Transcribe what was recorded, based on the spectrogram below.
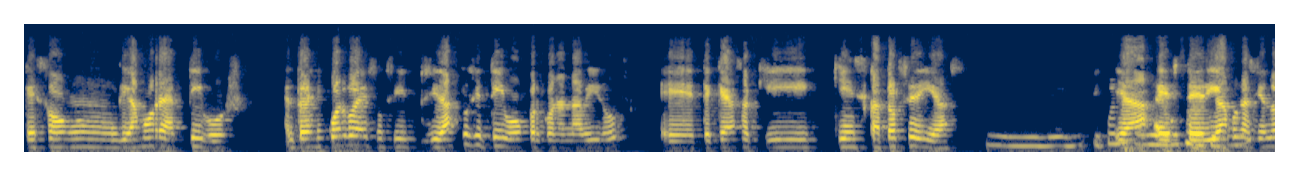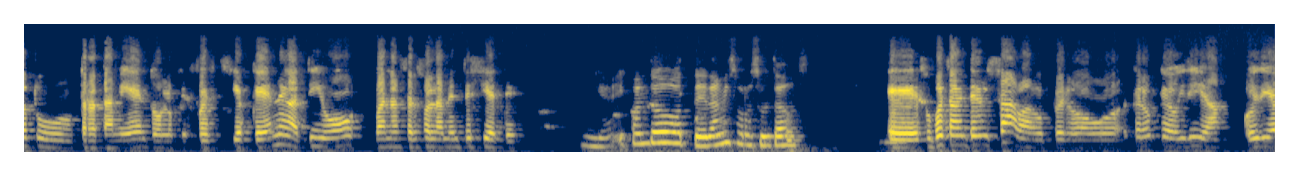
que son, digamos, reactivos. Entonces, de acuerdo a eso, si, si das positivo por coronavirus, eh, te quedas aquí 15, 14 días. Mm, ya, este, digamos, haciendo tu tratamiento, lo que fue. Si es que es negativo, van a ser solamente 7. ¿Y cuándo te dan esos resultados? Eh, supuestamente el sábado, pero creo que hoy día, hoy día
